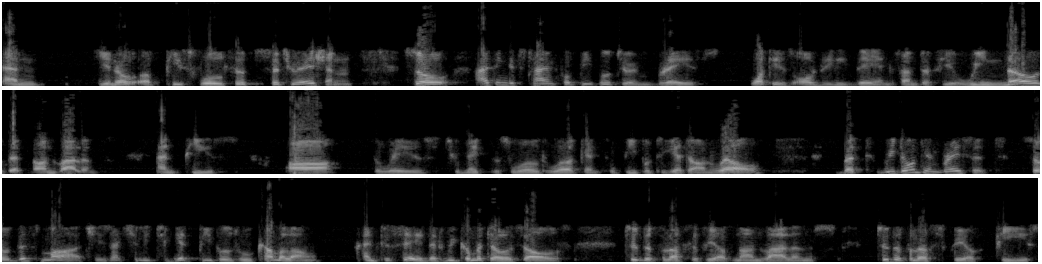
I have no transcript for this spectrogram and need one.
and you know, a peaceful situation. So I think it's time for people to embrace what is already there in front of you. We know that nonviolence and peace are the ways to make this world work and for people to get on well, but we don't embrace it. So this march is actually to get people to come along and to say that we commit ourselves to the philosophy of nonviolence, to the philosophy of peace,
